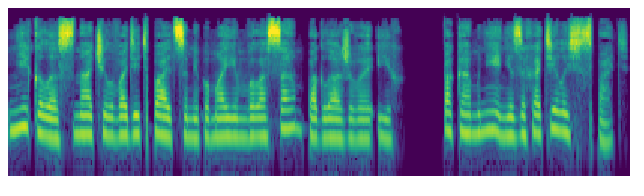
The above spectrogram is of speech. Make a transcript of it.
Николас начал водить пальцами по моим волосам, поглаживая их, пока мне не захотелось спать.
